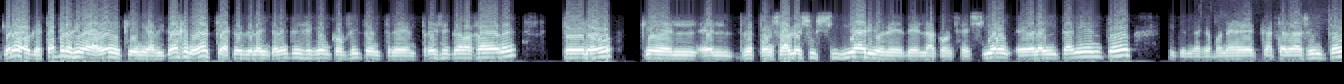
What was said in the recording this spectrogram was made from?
que, no, que está por encima la ley, que ni arbitraje ni hostia, que el ayuntamiento dice que es un conflicto entre empresa y trabajadores, pero que el, responsable subsidiario de, de, la concesión es el ayuntamiento y tendrá que poner carta el asunto.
